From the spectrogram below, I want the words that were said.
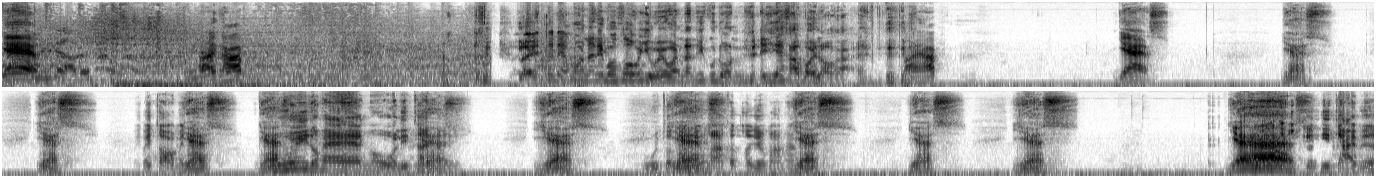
เย้มีด้วยเหรอไปครับเลยแสดงว่าวันนั้นไอ้โบโซ่ไปอยู่ไว้วันนั้นที่กูโดนไอ้เหี้ยคาร์บอยหลอกอะไปครับ yes yes yes ไม่ต่อไม่ต่อ yes yes อุ้ยตัวแพงโอ้โหรีบจ่ายไป yes อุ้ยตัวต่อ Yes เยอะมากตัวต่อเยอะมากนะ yes yes yes แต่ yes เครื่องที่จ่ายเพื่อ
